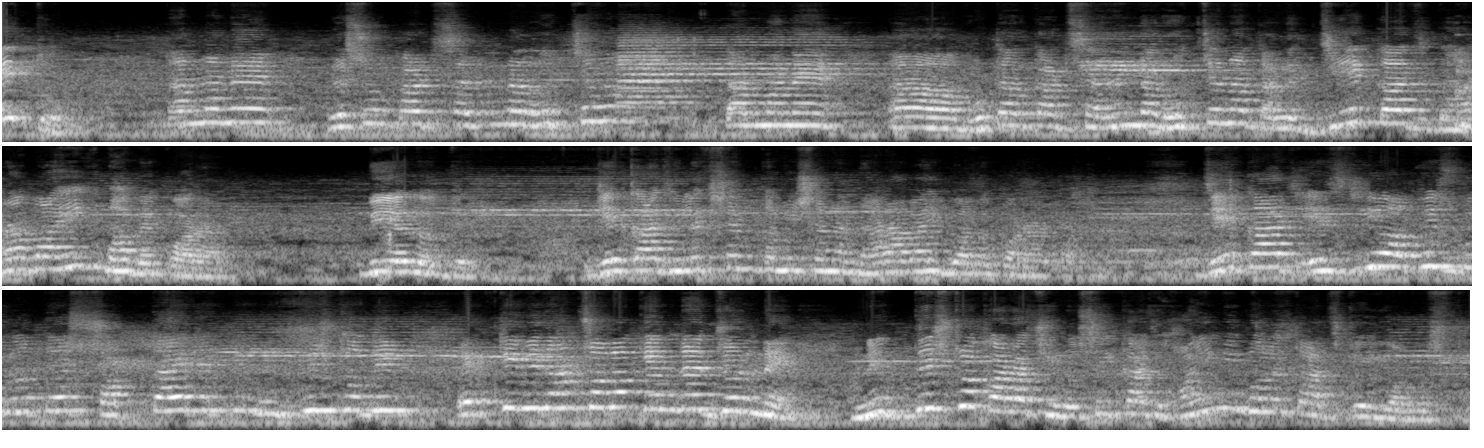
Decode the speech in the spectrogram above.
এই তো, তার মানে রেশন কার্ড স্যারেন্ডার হচ্ছে না। তার মানে ভোটার কার্ড স্যারেন্ডার হচ্ছে না, তাহলে যে কাজ ধারাবাহিকভাবে করার বিএলওদের, যে কাজ ইলেকশন কমিশনের ধারাবাহিকভাবে করার কথা, যে কাজ এসডিও অফিসগুলোতে সপ্তাহের একটি নির্দিষ্ট দিন, একটি বিধানসভা কেন্দ্রের জন্য নির্দিষ্ট করা ছিল, সেই কাজ হয়নি বলে তো আজকে এই অবস্থা।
